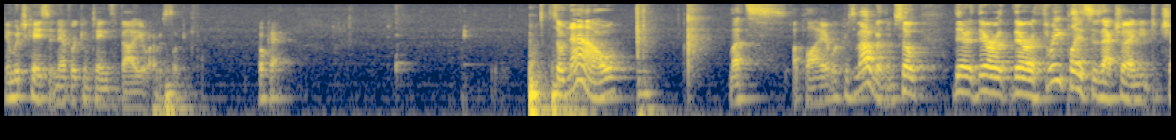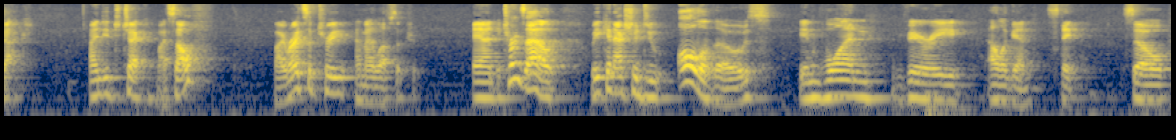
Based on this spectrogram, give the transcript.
in which case it never contains the value I was looking for. Okay. So now, let's apply a recursive algorithm. So there, there, are, there are three places actually I need to check. I need to check myself, my right subtree, and my left subtree. And it turns out we can actually do all of those in one very elegant statement. So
